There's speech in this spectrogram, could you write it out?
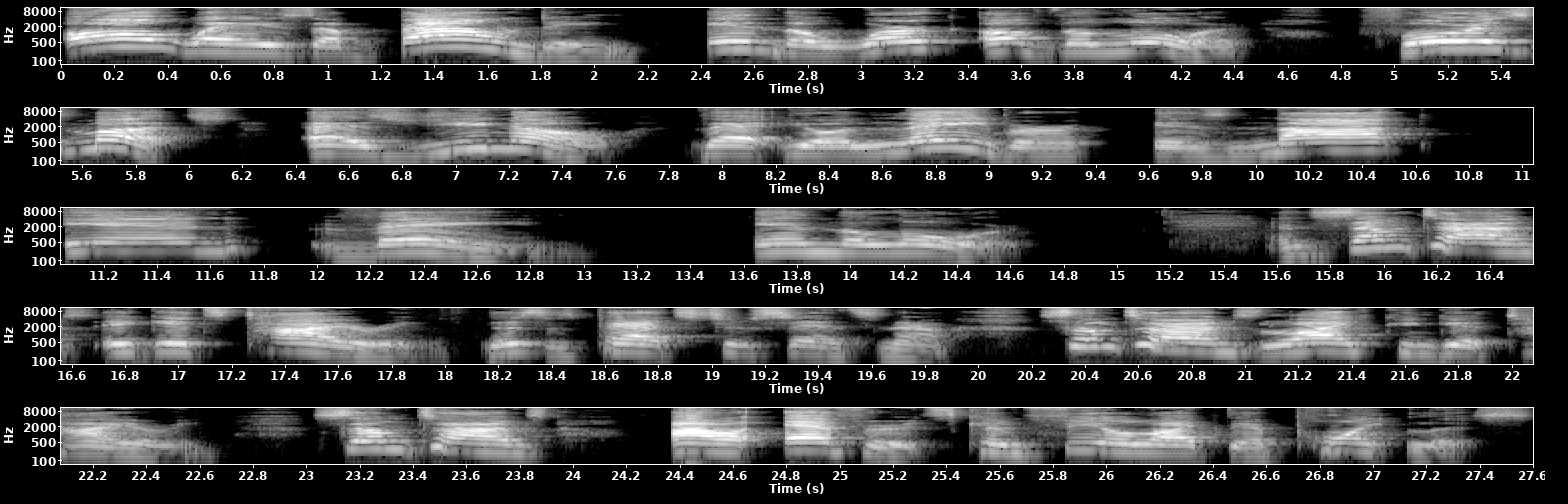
always abounding in the work of the Lord, for as much as ye know that your labor is not in vain in the Lord. And sometimes it gets tiring. This is Pat's two cents now. Sometimes life can get tiring. Sometimes our efforts can feel like they're pointless.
